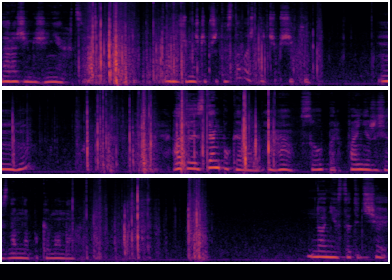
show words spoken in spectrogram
na razie mi się nie chce. A musimy jeszcze przetestować te chipsiki. Mhm. A to jest ten Pokémon. Aha, super. Fajnie, że się znam na Pokémonach. No niestety dzisiaj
